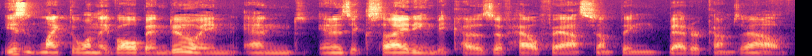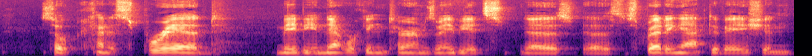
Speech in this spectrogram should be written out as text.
isn't like the one they've all been doing and, and is exciting because of how fast something better comes out. So kind of spread maybe in networking terms, maybe it's uh, uh, spreading activation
